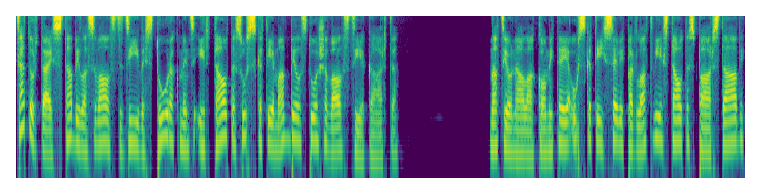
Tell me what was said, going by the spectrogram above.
Ceturtais stabilas valsts dzīves stūrakmens ir tautas uzskatiem atbilstoša valsts iekārta. Nacionālā komiteja uzskatīs sevi par Latvijas tautas pārstāvi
